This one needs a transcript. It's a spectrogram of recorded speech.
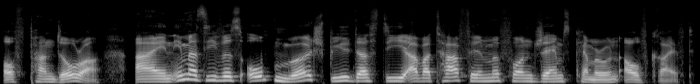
of Pandora, ein immersives Open-World-Spiel, das die Avatar-Filme von James Cameron aufgreift.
